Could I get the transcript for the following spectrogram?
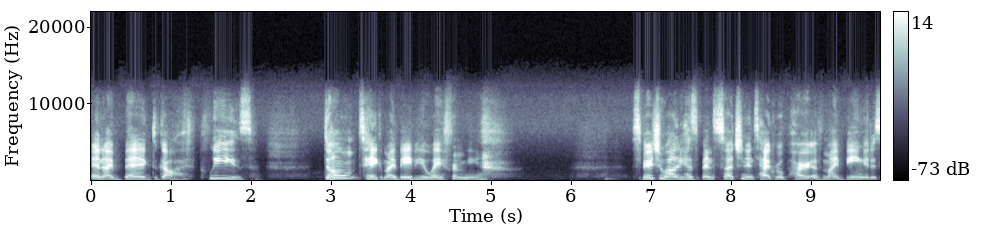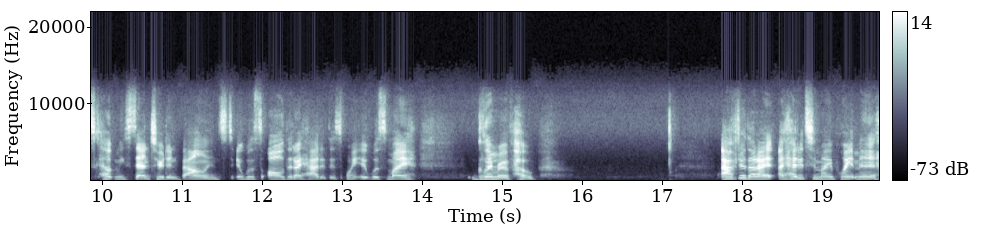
And I begged God, please don't take my baby away from me. Spirituality has been such an integral part of my being. It has kept me centered and balanced. It was all that I had at this point. It was my glimmer of hope. After that, I, I headed to my appointment.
